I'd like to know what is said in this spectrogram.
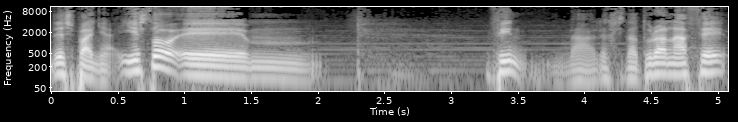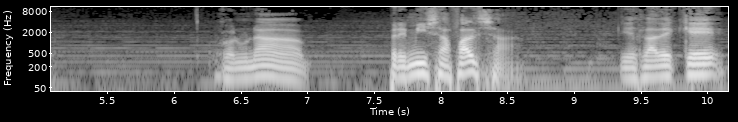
de España. Y esto, eh, en fin, la legislatura nace con una premisa falsa, y es la de que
